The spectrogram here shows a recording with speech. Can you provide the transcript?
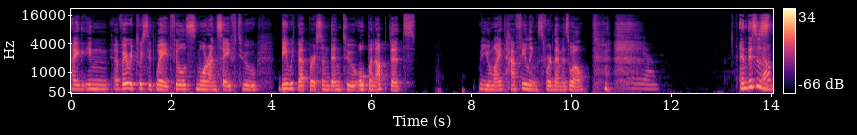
in a very twisted way it feels more unsafe to be with that person than to open up that you might have feelings for them as well and this is yep.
